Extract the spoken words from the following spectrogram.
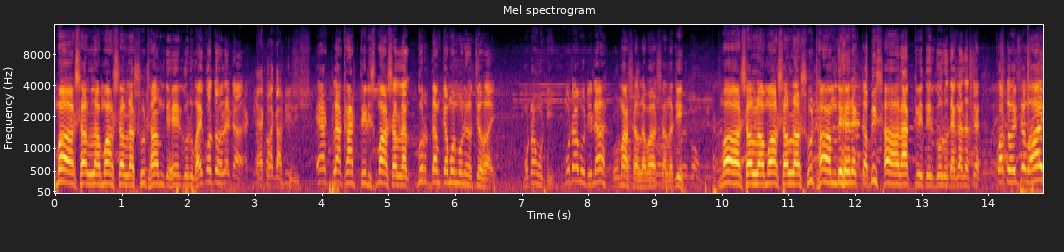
মাশাল্লাহ মাশাল্লাহ সুঠাম দেহের গরু। ভাই কত হলো এটা? এক লাখ আটত্রিশ। এক লাখ আটত্রিশ মাশাল্লাহ। গরুর দাম কেমন মনে হচ্ছে ভাই? মোটামুটি। মোটামুটি না? মাশাল্লাহ মাশাল্লাহ জি। মাশাল্লাহ মাশাল্লাহ সুঠাম দেহের একটা বিশাল আকৃতির গরু দেখা যাচ্ছে। কত হয়েছে ভাই?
